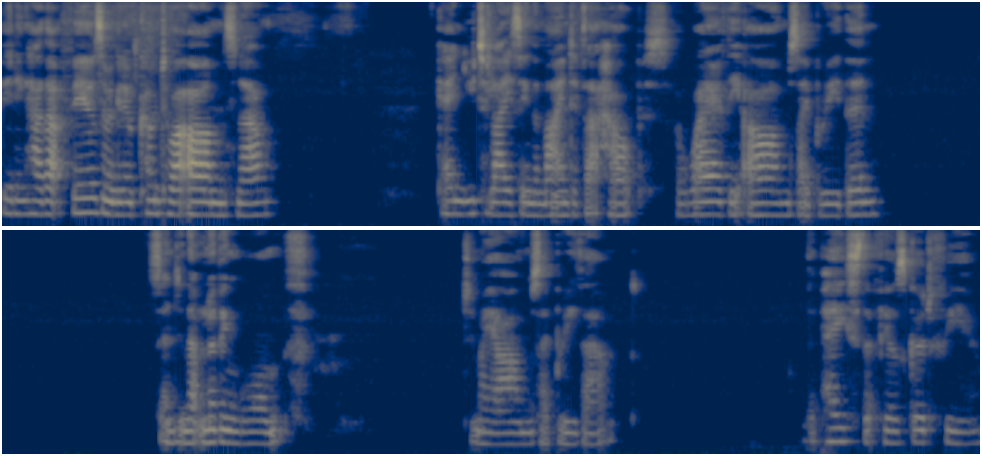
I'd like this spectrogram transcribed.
Feeling how that feels, and we're going to come to our arms now. Again, utilizing the mind if that helps. Aware of the arms, I breathe in, sending that loving warmth to my arms, I breathe out. The pace that feels good for you.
